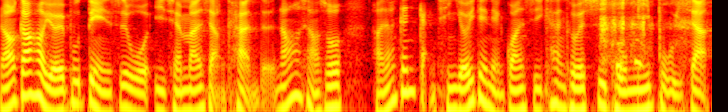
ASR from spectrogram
然后刚好有一部电影是我以前蛮想看的，然后想说好像跟感情有一点点关系，看可不可以试图弥补一下。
